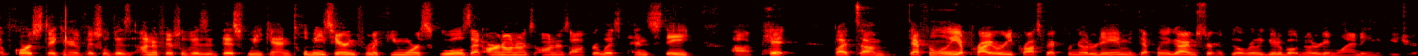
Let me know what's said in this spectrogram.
of course, taking an official visit, unofficial visit this weekend. Told me he's hearing from a few more schools that aren't on his, on his offer list: Penn State, uh, Pitt. But um, definitely a priority prospect for Notre Dame, and definitely a guy I'm starting to feel really good about Notre Dame landing in the future.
